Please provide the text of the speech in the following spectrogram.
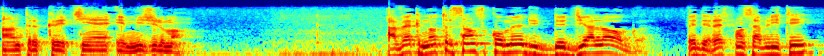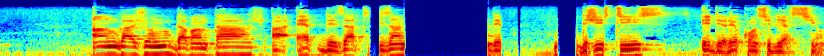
entre chrétiens et musulmans. Avec notre sens commun de dialogue et de responsabilité, engageons-nous davantage à être des artisans de justice et de réconciliation.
